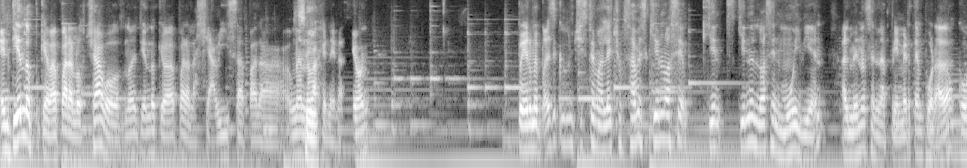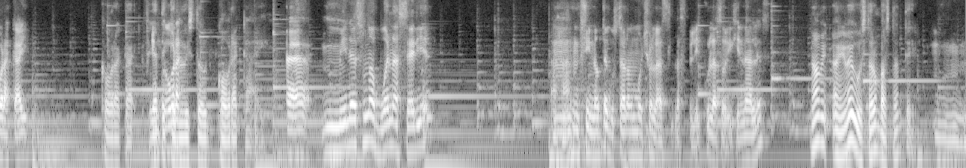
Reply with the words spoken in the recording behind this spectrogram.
Entiendo que va para los chavos, ¿no? Entiendo que va para la chaviza, para una Sí. nueva generación. Pero me parece que es un chiste mal hecho. ¿Sabes quién lo hace? Quién, ¿Quiénes lo hacen muy bien? Al menos en la primera temporada, Cobra Kai. Cobra Kai. Fíjate Cobra- que no he visto Cobra Kai. Eh, mira, es una buena serie. Ajá. Mm, si no te gustaron mucho las, las películas originales. No, a mí, a mí me gustaron bastante. mm,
